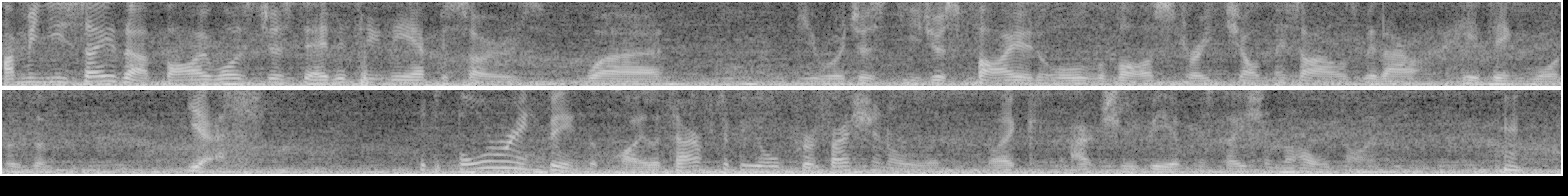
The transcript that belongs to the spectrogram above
I mean, you say that, but I was just editing the episode where you were just you just fired all of our straight shot missiles without hitting one of them. Yes. It's boring being the pilot. I have to be all professional and like actually be at my station the whole time.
